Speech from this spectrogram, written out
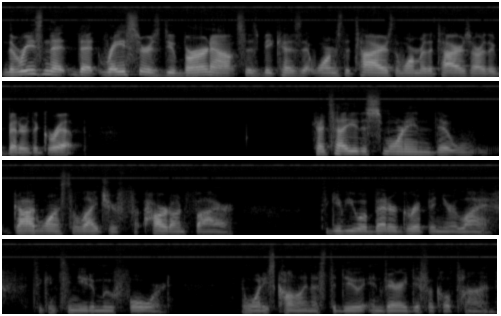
the reason that, that racers do burnouts is because it warms the tires. The warmer the tires are, the better the grip. Can I tell you this morning that God wants to light your heart on fire, to give you a better grip in your life, to continue to move forward in what He's calling us to do in very difficult times.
